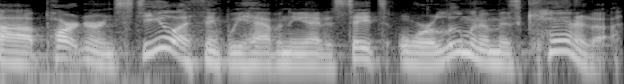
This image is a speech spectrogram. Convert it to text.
uh, partner in steel I think we have in the United States or aluminum is Canada.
